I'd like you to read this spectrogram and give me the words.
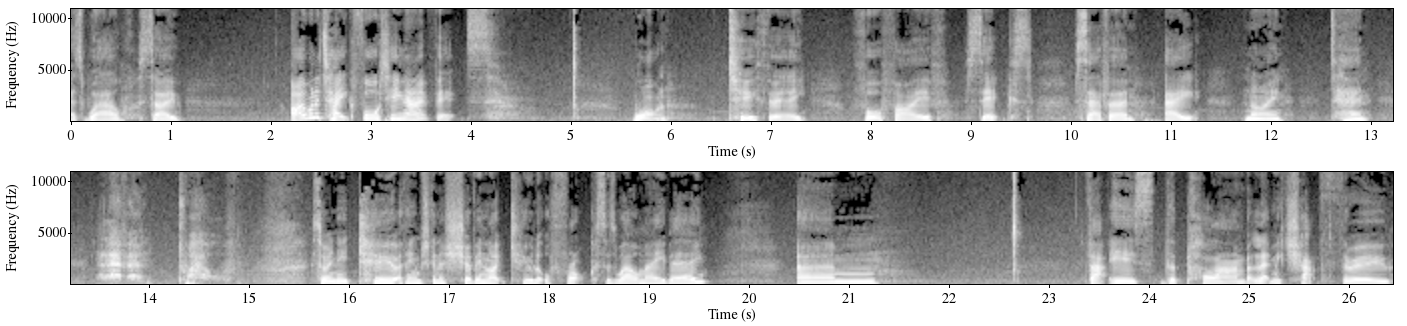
as well. So I want to take 14 outfits. One, two, three, four, five, six, seven, eight, nine, ten, eleven, twelve. So I need two, I think I'm just going to shove in like two little frocks as well maybe. Um, that is the plan, but let me chat through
